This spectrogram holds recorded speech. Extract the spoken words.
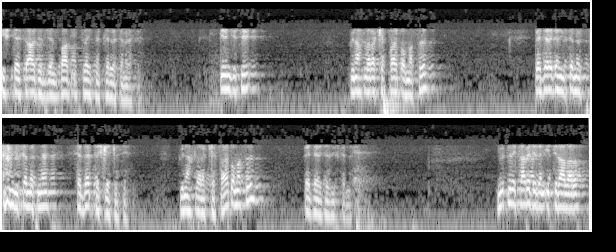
İşte size arz edeceğimiz bazı iftira hikmetleri ve semeresi. Birincisi günahlara kefaret olması ve derecenin yükselmesine sebep teşkil etmesi. Günahlara kefaret olması ve derecenin yükselmesi. Müslüme isabet eden ittilaları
